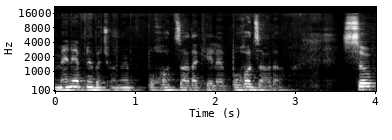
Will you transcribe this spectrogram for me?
मैंने अपने बचपन में बहुत ज़्यादा खेला है बहुत ज़्यादा। सो so,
